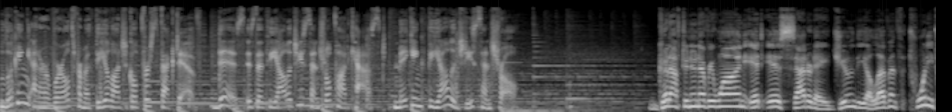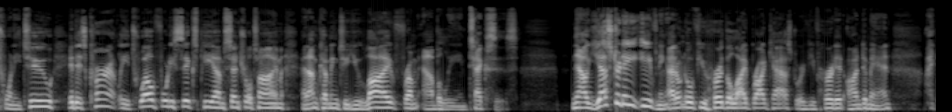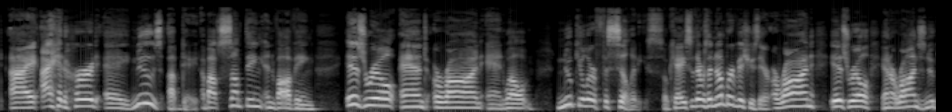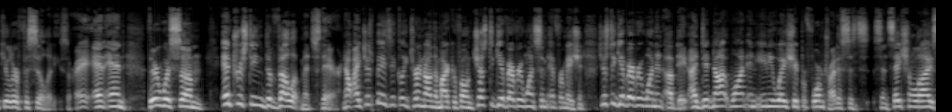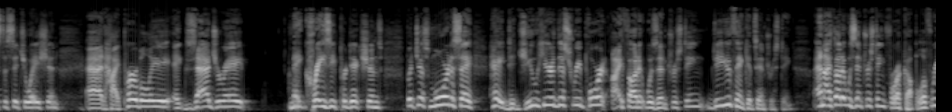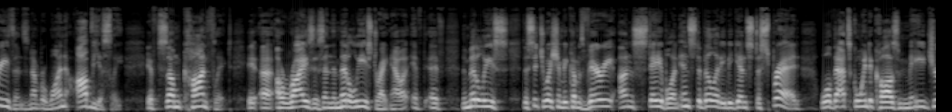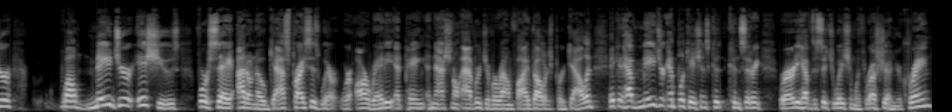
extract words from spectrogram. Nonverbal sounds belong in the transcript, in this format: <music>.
looking at our world from a theological perspective. This is the Theology Central Podcast, making theology central. Good afternoon, everyone. It is Saturday, June the 11th, 2022. It is currently 1246 p.m. Central Time, and I'm coming to you live from Abilene, Texas. Now, yesterday evening, I don't know if you heard the live broadcast or if you've heard it on demand, I, I, I had heard a news update about something involving Israel and Iran and, well, nuclear facilities. Okay, so there was a number of issues there: Iran, Israel, and Iran's nuclear facilities. All right, and and there was some interesting developments there. Now, I just basically turned on the microphone just to give everyone some information, just to give everyone an update. I did not want in any way, shape, or form try to sens- sensationalize the situation add hyperbole, exaggerate, make crazy predictions, but just more to say, hey, did you hear this report? I thought it was interesting. Do you think it's interesting? And I thought it was interesting for a couple of reasons. Number one, obviously, if some conflict uh, arises in the Middle East right now, if, if the Middle East, the situation becomes very unstable and instability begins to spread, well, that's going to cause major, well, major issues for say, I don't know, gas prices where we're already at paying a national average of around $5 per gallon. It could have major implications considering we already have the situation with Russia and Ukraine.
